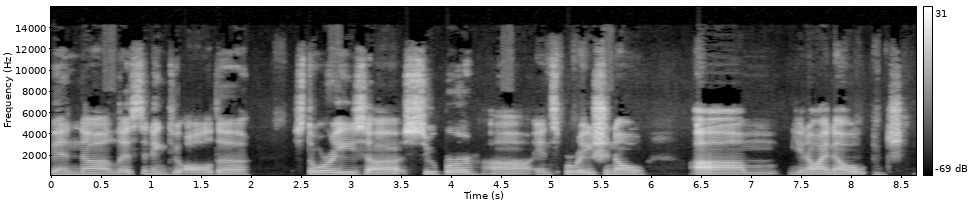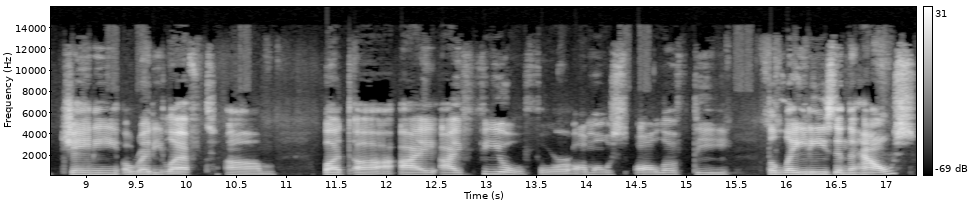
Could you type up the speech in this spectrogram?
been uh, listening to all the stories, uh, super uh, inspirational. Um, you know, I know Janie already left, um, but uh, I I feel for almost all of the the ladies in the house,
